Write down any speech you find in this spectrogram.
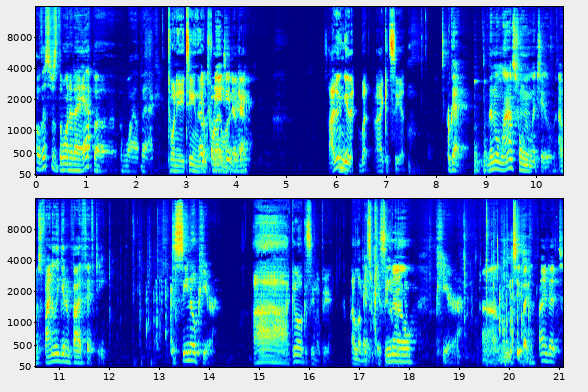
Oh, this was the one at IAAPA a while back. 2018. the oh, year before I 2018, yeah. okay. So I didn't get it, but I could see it. Okay. Then the last one we went to, I was finally getting 550. Casino Pier. Ah, good old Casino Pier. I love me Okay, some Casino. Casino Pier. Um, let me see if I can find it.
